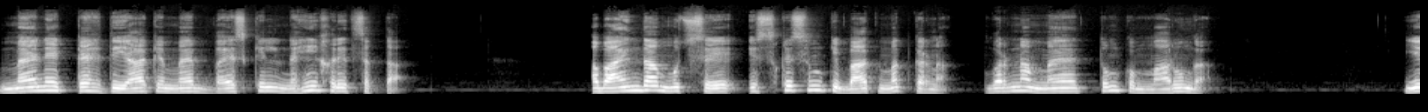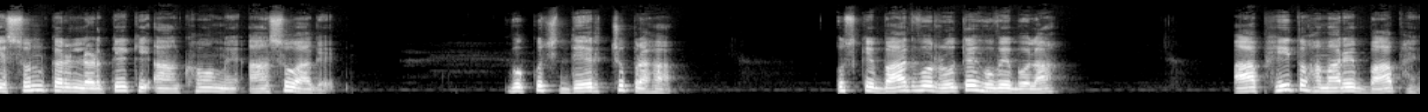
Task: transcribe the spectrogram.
میں نے کہہ دیا کہ میں بیسکل نہیں خرید سکتا۔ اب آئندہ مجھ سے اس قسم کی بات مت کرنا، ورنہ میں تم کو ماروں گا۔ یہ سن کر لڑکے کی آنکھوں میں آنسو آ گئے۔ وہ کچھ دیر چپ رہا۔ اس کے بعد وہ روتے ہوئے بولا، آپ ہی تو ہمارے باپ ہیں،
